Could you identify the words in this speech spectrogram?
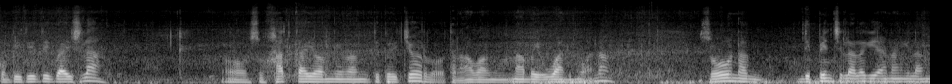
competitive guys sila. Oh so hot kayo ang ilang temperature o tanawang nabay uwan mo ana so nag depend sila lagi anang ilang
